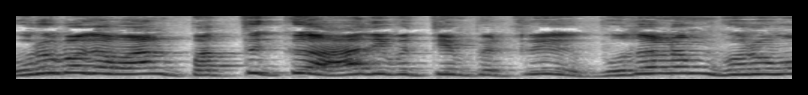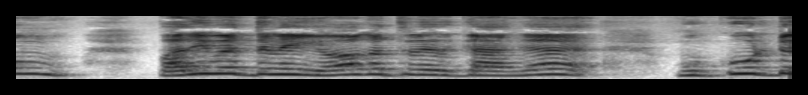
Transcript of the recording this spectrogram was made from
குரு பகவான் பத்துக்கு ஆதிபத்தியம் பெற்று புதனும் குருவும் பரிவர்த்தனை யோகத்தில் இருக்காங்க. முக்கூட்டு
